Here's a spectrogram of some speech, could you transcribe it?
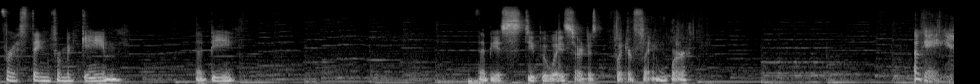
for a thing from a game. That'd be that'd be a stupid way to start a Twitter flame war. Okay.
